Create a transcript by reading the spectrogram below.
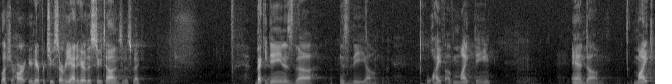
Bless your heart. You're here for two services. You had to hear this two times, Miss Becky. Becky Dean is the is the um, wife of Mike Dean, and um, Mike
